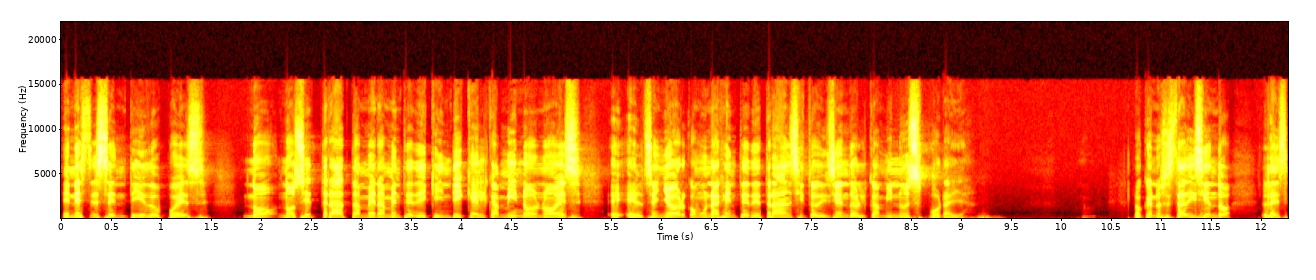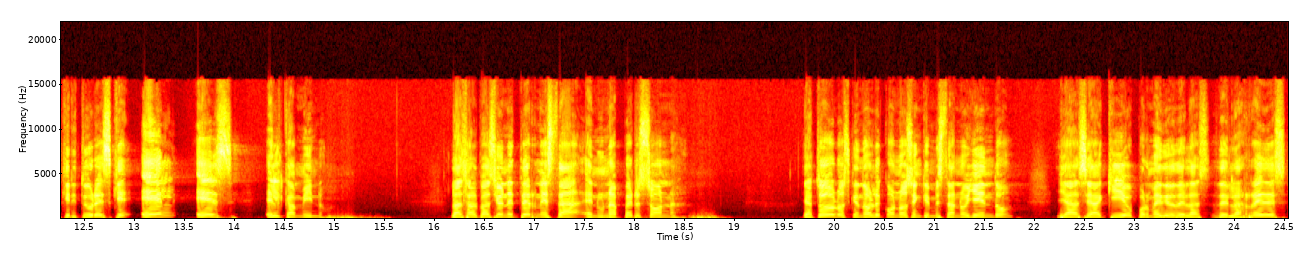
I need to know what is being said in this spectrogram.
En este sentido, pues, no, no se trata meramente de que indique el camino, no es eh, el Señor como un agente de tránsito diciendo el camino es por allá. Lo que nos está diciendo la escritura es que Él es el camino. La salvación eterna está en una persona. Y a todos los que no le conocen, que me están oyendo, ya sea aquí o por medio de las, de las redes,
